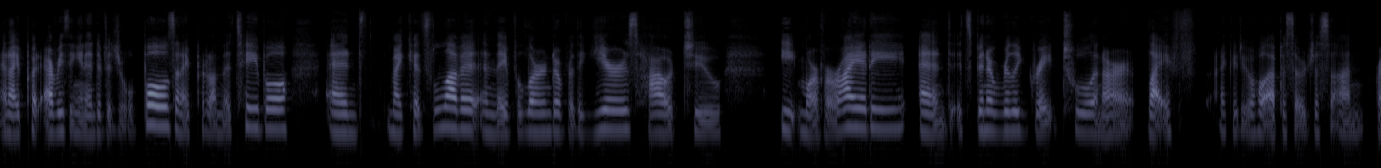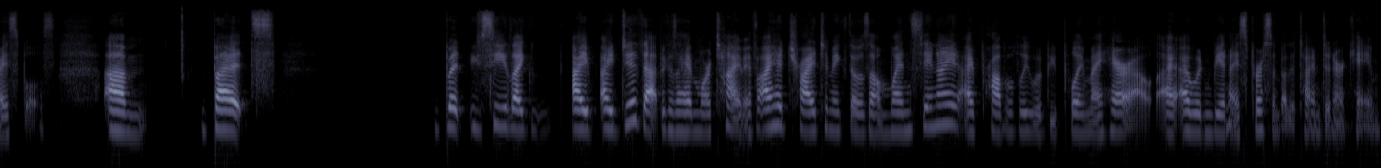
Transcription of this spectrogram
and I put everything in individual bowls and I put it on the table and my kids love it and they've learned over the years how to eat more variety and it's been a really great tool in our life. I could do a whole episode just on rice bowls. Um, but but you see, like I, I did that because I had more time. If I had tried to make those on Wednesday night, I probably would be pulling my hair out. I, I wouldn't be a nice person by the time dinner came.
